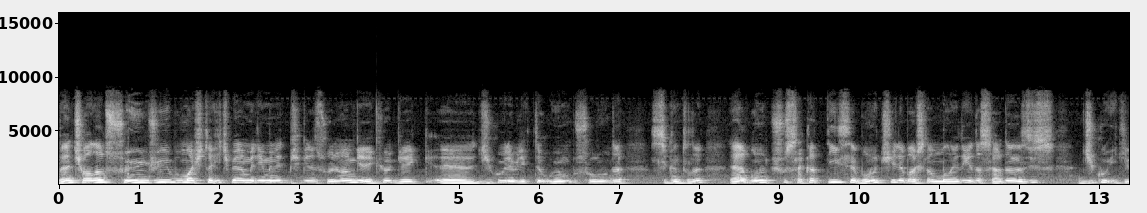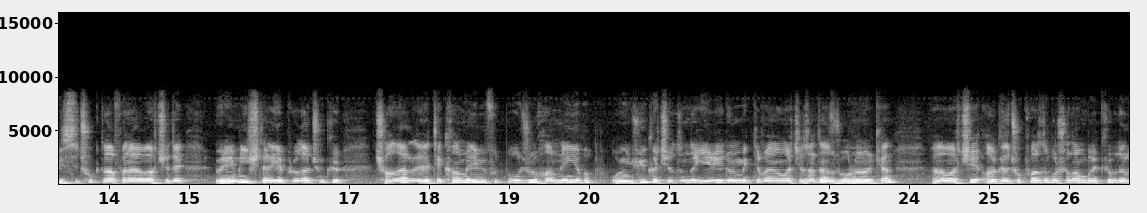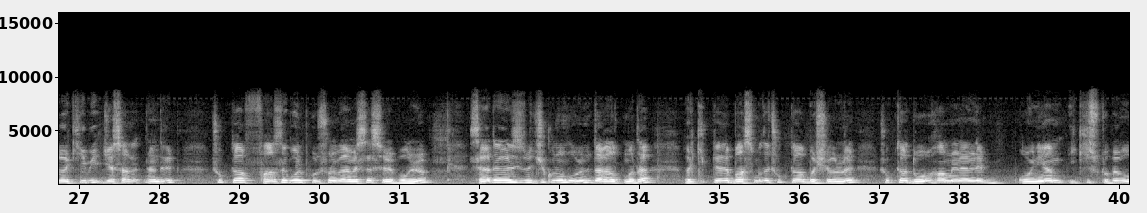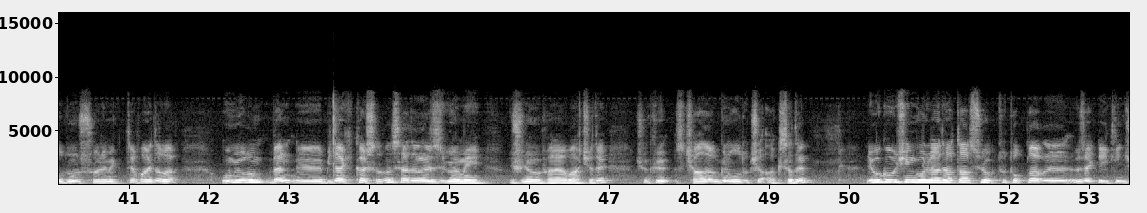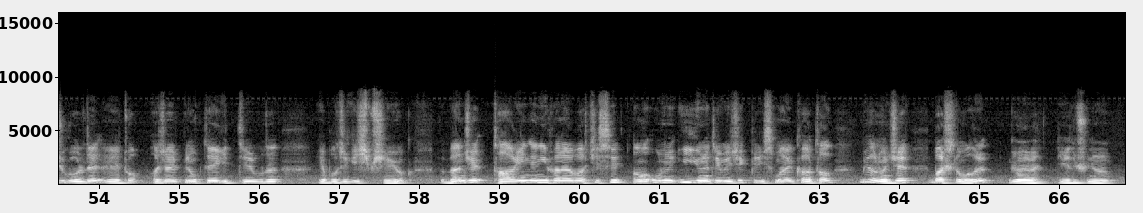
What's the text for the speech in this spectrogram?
Ben Çağlar Söyüncü'yü bu maçta hiç beğenmediğimi net bir şekilde söylemem gerekiyor. Gerek e, Ciku ile birlikte uyum sorunu da sıkıntılı. Eğer Bonucci sakat değilse Bonucci ile başlanmalıydı ya da Serdar Aziz Ciku ikilisi çok daha Fenerbahçe'de önemli işler yapıyorlar. Çünkü Çağlar e, tek hamleli bir futbolcu hamleyi yapıp oyuncuyu kaçırdığında geriye dönmekte Fenerbahçe zaten zorlanırken Fenerbahçe arkada çok fazla boş alan bırakıyor. Bu da rakibi cesaretlendirip çok daha fazla gol pozisyonu vermesine sebep oluyor. Serdar Aziz ve Ciku'nun oyunu daraltmada, rakiplere basmada çok daha başarılı, çok daha doğru hamlelerle oynayan iki stoper olduğunu söylemekte fayda var. Umuyorum ben e, bir dahaki karşılaşmada Serdar Aziz'i görmeyi düşünüyorum Fenerbahçe'de. Çünkü Çağlar bugün oldukça aksadı. Livakovic'in gollerde hatası yoktu. Toplar e, özellikle ikinci golde e, top acayip bir noktaya gitti. Burada yapılacak hiçbir şey yok. Bence tarihin en iyi Fenerbahçesi ama onu iyi yönetebilecek bir İsmail Kartal bir an önce başlamalı göreve diye düşünüyorum.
